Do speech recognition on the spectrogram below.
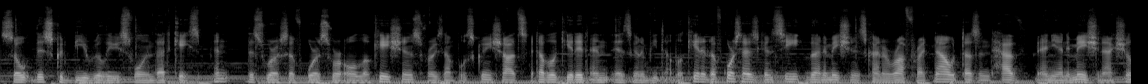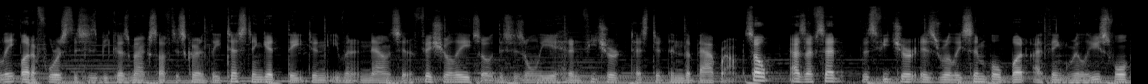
So this could be really useful in that case. And this works, of course, for all locations. For example, screenshots, duplicated and is going to be duplicated. Of course, as you can see, the animation is kind of rough right now. It doesn't have any animation actually, but of course, this is because Microsoft is currently testing it. They didn't even announce it officially, so this is only a hidden feature tested in the background. So, as I've said, this feature is really simple, but I think really useful.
